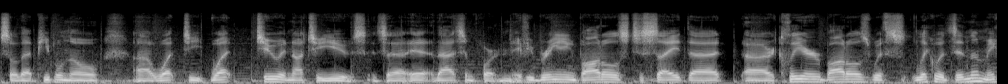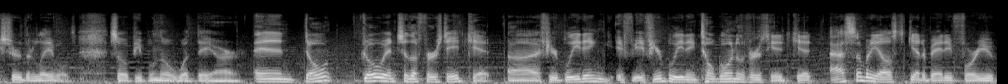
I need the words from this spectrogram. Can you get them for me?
so that people know uh, what to what to and not to use. It's uh, it, that's important. If you're bringing bottles to site that are clear bottles with liquids in them, make sure they're labeled so people know what they are. And don't go into the first aid kit. Uh, if you're bleeding, if, if you're bleeding, don't go into the first aid kit. Ask somebody else to get a band-aid for you.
